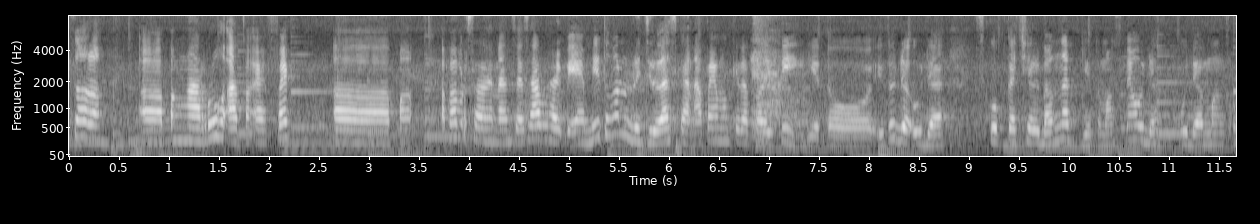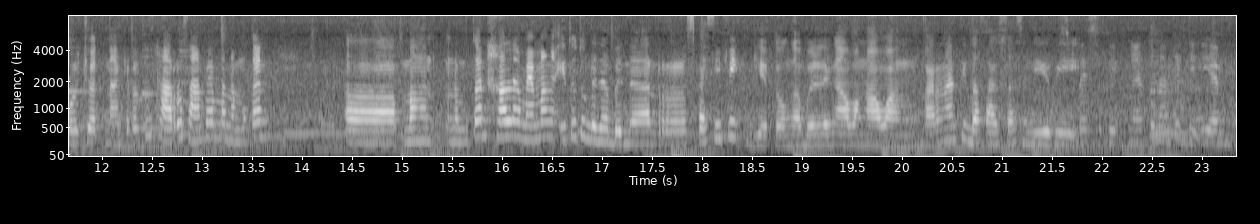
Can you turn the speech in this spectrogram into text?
kalau uh, pengaruh atau efek uh, apa persalinan sesar terhadap IMD itu kan udah jelas kan apa yang mau kita teliti gitu. Itu udah udah scoop kecil banget gitu. Maksudnya udah udah mengkerucut. Nah kita tuh harus sampai menemukan uh, men- menemukan hal yang memang itu tuh benar-benar spesifik gitu nggak boleh ngawang-ngawang karena nanti bakal susah sendiri spesifiknya itu nanti di IMD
